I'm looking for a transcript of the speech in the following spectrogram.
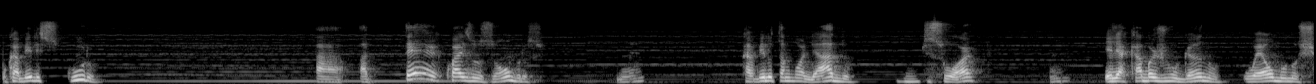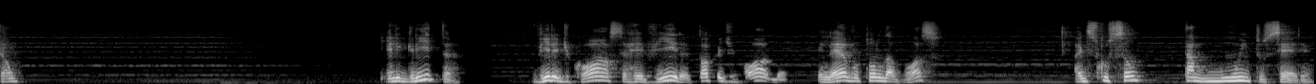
o cabelo escuro, a, até quase os ombros, né? O cabelo está molhado de suor. Né? Ele acaba jogando o elmo no chão. Ele grita, vira de costa, revira, toca de roda, eleva o tom da voz. A discussão está muito séria.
